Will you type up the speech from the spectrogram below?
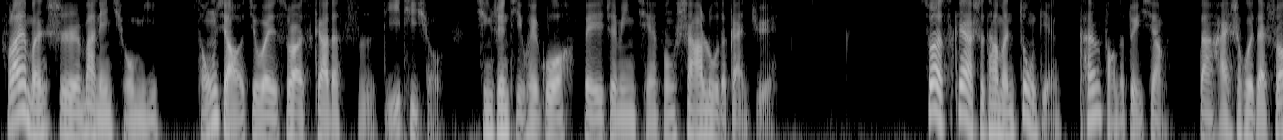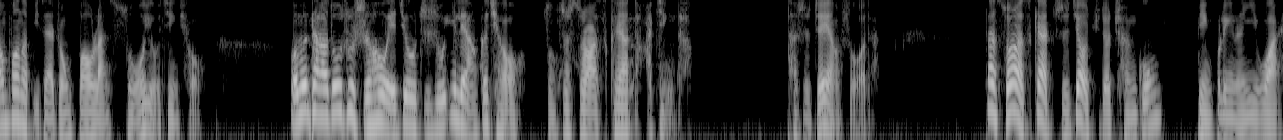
弗莱门是曼联球迷，从小就为索尔斯克亚的死敌踢球，亲身体会过被这名前锋杀戮的感觉。索尔斯克亚是他们重点看防的对象，但还是会在双方的比赛中包揽所有进球。我们大多数时候也就只输一两个球，总是索尔斯克亚打进的。他是这样说的，但索尔斯克亚执教取得成功并不令人意外。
